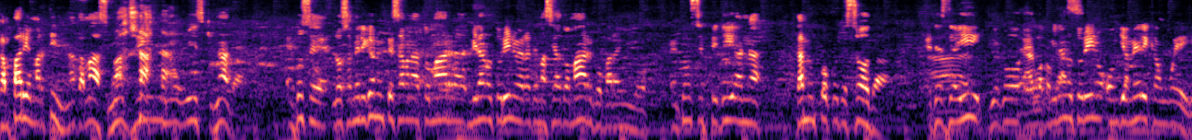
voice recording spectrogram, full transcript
Campari y Martini, nada más. No gin, no whisky, nada. Entonces los americanos empezaban a tomar Milano Torino era demasiado amargo para ellos. Entonces pedían dame un poco de soda. Y desde ahí llegó el con Milano gas. Torino on the American Way.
